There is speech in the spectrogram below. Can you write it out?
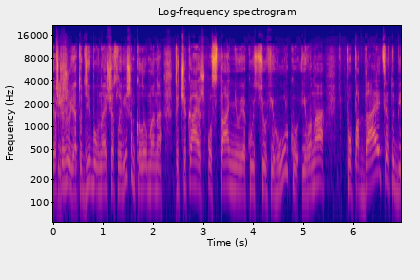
я ж кажу, я тоді був найщасливішим, коли в мене ти чекаєш останню якусь цю фігурку, і вона попадається тобі.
